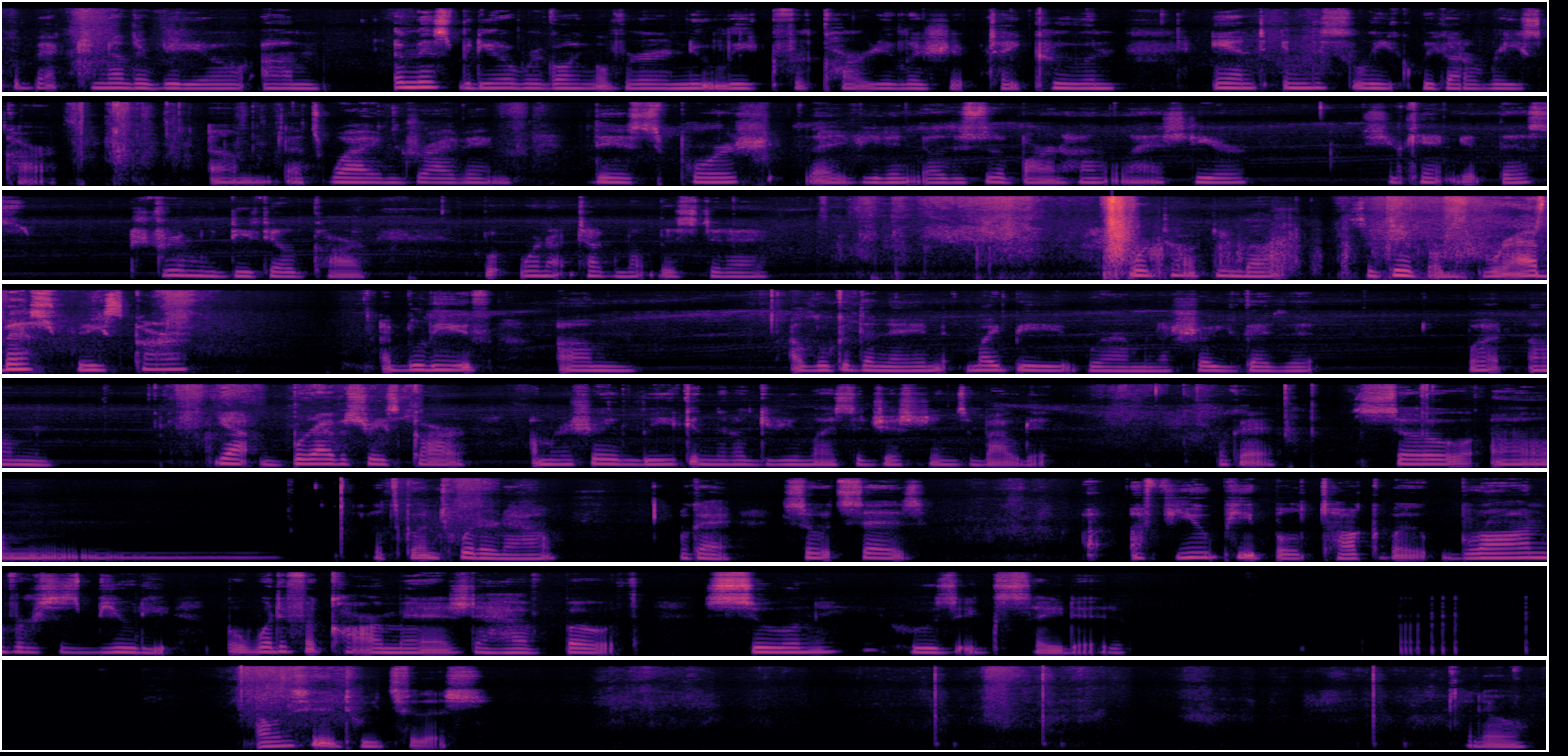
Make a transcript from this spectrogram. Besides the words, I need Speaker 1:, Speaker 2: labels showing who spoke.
Speaker 1: Welcome back to another video. Um, in this video, we're going over a new leak for Car Dealership Tycoon, and in this leak, we got a race car. Um, that's why I'm driving this Porsche. That if you didn't know, this was a barn hunt last year, so you can't get this extremely detailed car. But we're not talking about this today. We're talking about some type of Brabus race car. I believe. Um, I'll look at the name. It might be where I'm gonna show you guys it. But um yeah, Brabus race car. I'm gonna show you the leak and then I'll give you my suggestions about it. Okay. So um let's go on Twitter now. Okay, so it says a, a few people talk about brawn versus beauty, but what if a car managed to have both? Soon, who's excited? I want to see the tweets for this. Hello.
